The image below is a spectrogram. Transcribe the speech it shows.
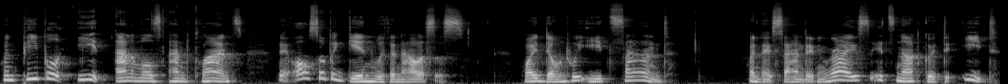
When people eat animals and plants, they also begin with analysis. Why don't we eat sand? When there's sand in rice, it's not good to eat.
